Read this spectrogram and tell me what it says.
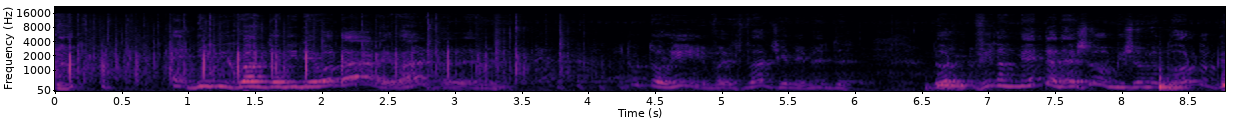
Eh, dimmi quanto ti devo dare, basta. Tutto lì, fa- facilmente. No, Finalmente adesso mi sono accorto che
